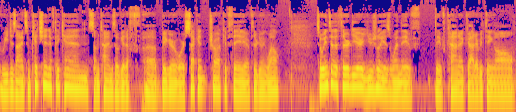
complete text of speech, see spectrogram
redesign some kitchen if they can. Sometimes they'll get a, f- a bigger or second truck if they if they're doing well. So into the third year, usually is when they've they've kind of got everything all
